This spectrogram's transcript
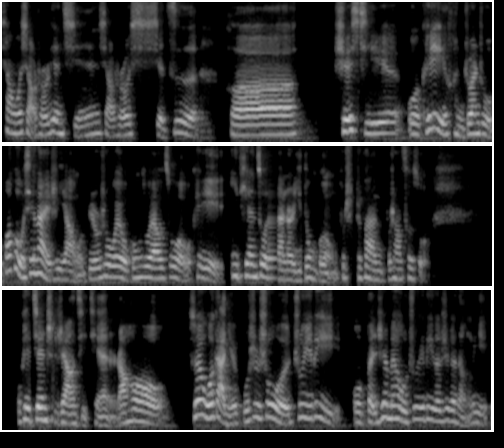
像我小时候练琴、小时候写字和。学习我可以很专注，包括我现在也是一样。我比如说我有工作要做，我可以一天坐在那儿一动不动，不吃饭，不上厕所，我可以坚持这样几天。然后，所以我感觉不是说我注意力，我本身没有注意力的这个能力，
